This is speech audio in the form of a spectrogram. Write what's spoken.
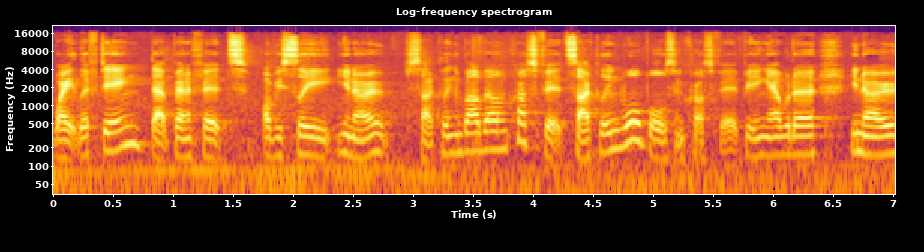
weightlifting, that benefits obviously, you know, cycling and barbell and CrossFit, cycling wall balls in CrossFit, being able to, you know,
